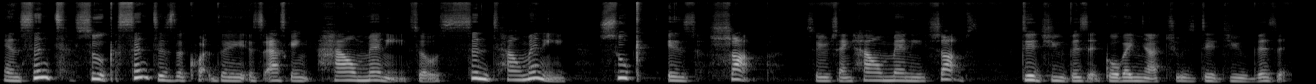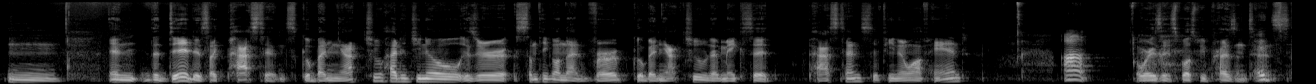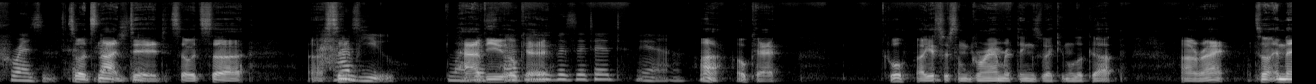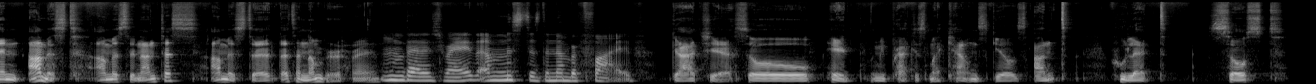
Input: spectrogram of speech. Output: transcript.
And sint suk sint is the the is asking how many. So sint how many. Suk is shop. So you're saying how many shops did you visit? Gobenyachu is did you visit? And the did is like past tense. Gobanyachu. How did you know? Is there something on that verb, gobanyachu, that makes it past tense if you know offhand? Um, Or is it supposed to be present tense? it's present. so it's not did. So it's, uh, uh Have since- you? I Have you? Have Okay. you visited? Yeah. Ah, okay. Cool. I guess there's some grammar things I can look up. All right. So, and then amist. Amist and antes. Amist, uh, that's a number, right? Mm, that is right. Amist is the number five. Gotcha. So, here, let me practice my counting skills. Ant, hulet, sost,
